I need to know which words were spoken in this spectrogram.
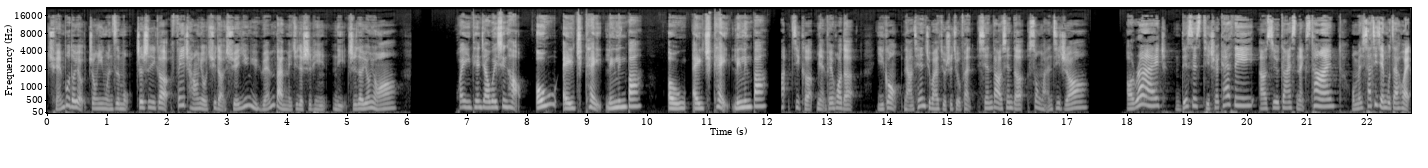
全部都有中英文字幕。这是一个非常有趣的学英语原版美剧的视频，你值得拥有哦。欢迎添加微信号 o h k 零零八 o h k 零零八，即可免费获得。一共两千九百九十九份，先到先得，送完即止哦。All right, this is Teacher Kathy. I'll see you guys next time. 我们下期节目再会，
